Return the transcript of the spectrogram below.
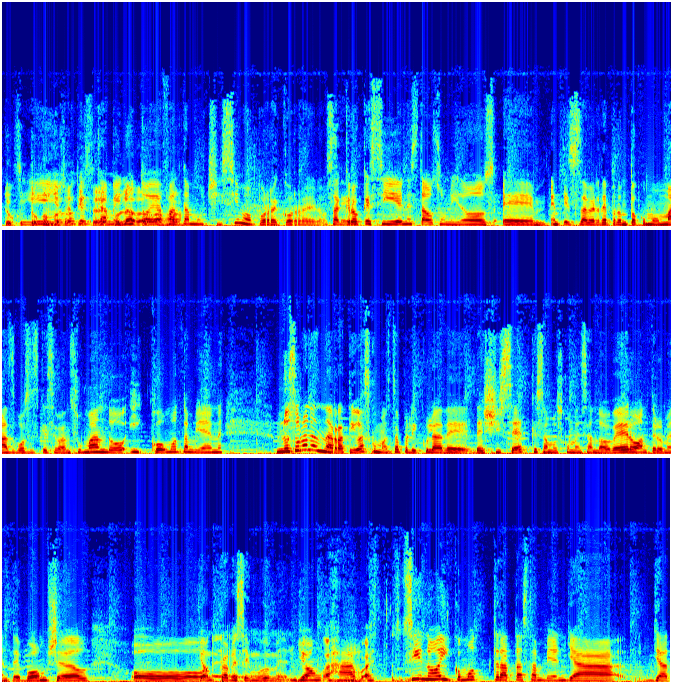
¿Tú, Sí, tú cómo yo creo que el camino lado? todavía Ajá. falta muchísimo por recorrer. O sea, Sí. creo que sí en Estados Unidos eh, empiezas a ver de pronto como más voces que se van sumando y cómo también, no solo en las narrativas como esta película de, de She Said que estamos comenzando a ver o anteriormente Bombshell o... Young eh, Promising Woman. Young, ajá, Mm. pues, sí, ¿no? Y cómo tratas también ya, ya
